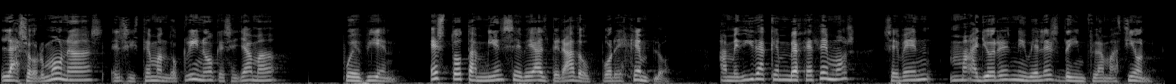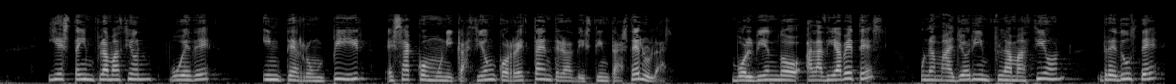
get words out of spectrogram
las hormonas, el sistema endocrino que se llama. Pues bien, esto también se ve alterado. Por ejemplo, a medida que envejecemos se ven mayores niveles de inflamación y esta inflamación puede interrumpir esa comunicación correcta entre las distintas células. Volviendo a la diabetes, una mayor inflamación reduce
